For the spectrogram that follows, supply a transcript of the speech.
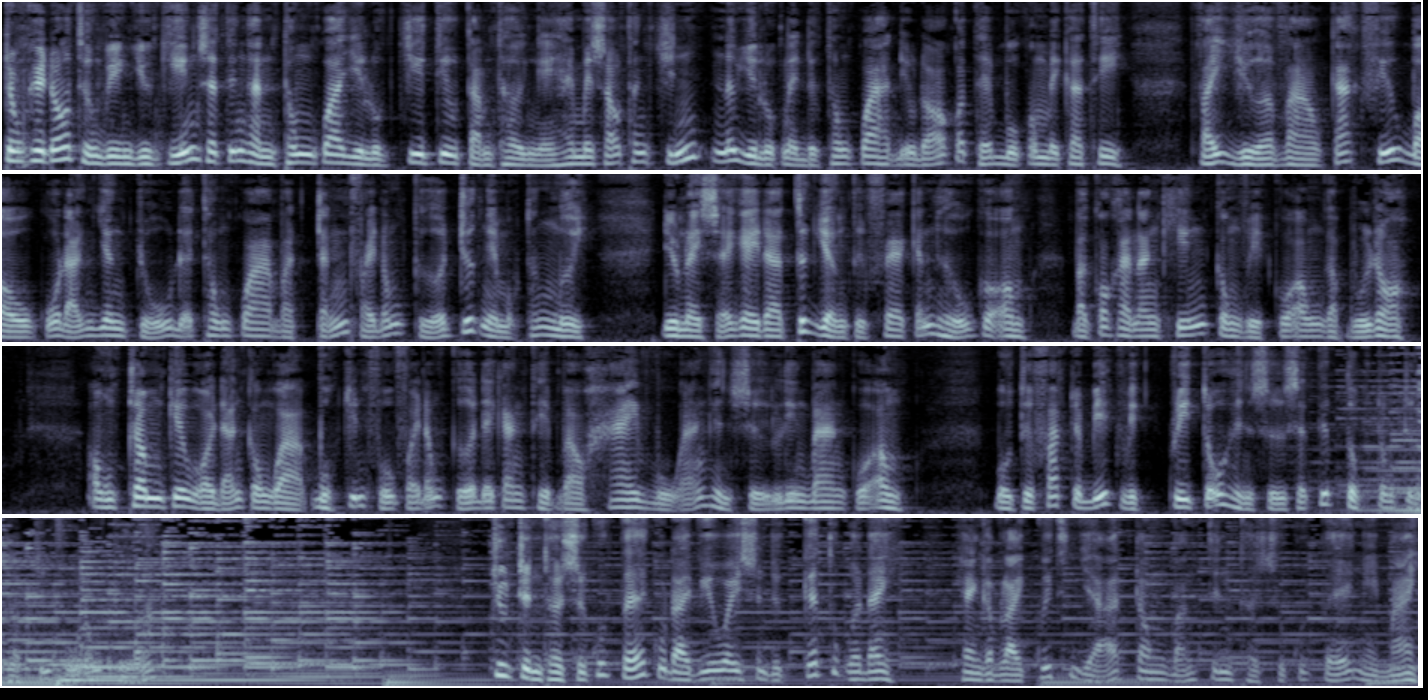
Trong khi đó, Thượng viện dự kiến sẽ tiến hành thông qua dự luật chi tiêu tạm thời ngày 26 tháng 9. Nếu dự luật này được thông qua, điều đó có thể buộc ông McCarthy phải dựa vào các phiếu bầu của đảng Dân Chủ để thông qua và tránh phải đóng cửa trước ngày 1 tháng 10 Điều này sẽ gây ra tức giận từ phe cánh hữu của ông và có khả năng khiến công việc của ông gặp rủi ro. Ông Trump kêu gọi đảng Cộng hòa buộc chính phủ phải đóng cửa để can thiệp vào hai vụ án hình sự liên bang của ông. Bộ Tư pháp cho biết việc truy tố hình sự sẽ tiếp tục trong trường hợp chính phủ đóng cửa. Chương trình thời sự quốc tế của đài VOA xin được kết thúc ở đây. Hẹn gặp lại quý thính giả trong bản tin thời sự quốc tế ngày mai.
